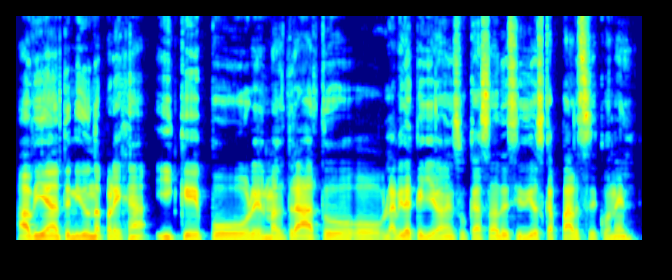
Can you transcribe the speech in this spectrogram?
había tenido una pareja y que por el maltrato o la vida que llevaba en su casa decidió escaparse con él.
